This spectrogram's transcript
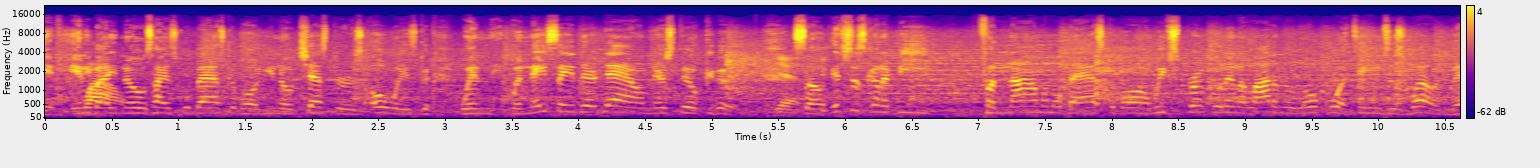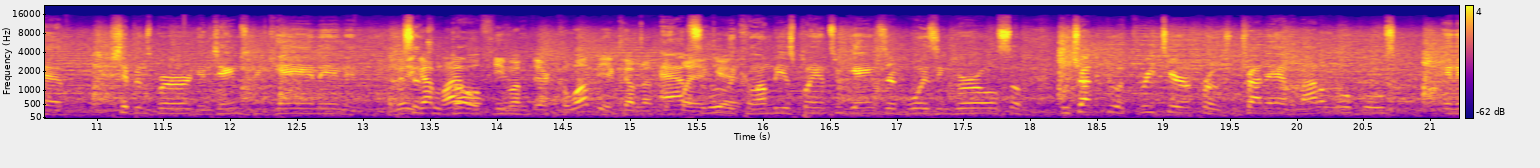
If anybody Wow. knows high school basketball, you know Chester is always good. When when they say they're down, they're still good. Yeah. So it's just going to be phenomenal basketball, and we've sprinkled in a lot of the local teams as well. You have Shippensburg and James Buchanan and Know you got my old team up there, Columbia, coming up to play Absolutely. again. Columbia's playing two games. They're boys and girls. So we tried to do a three-tier approach. We tried to have a lot of locals in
